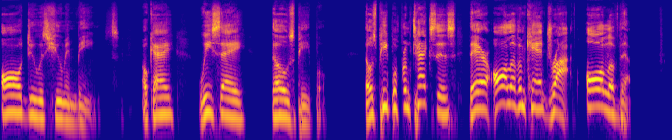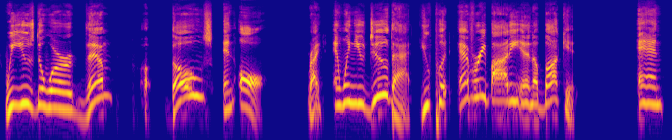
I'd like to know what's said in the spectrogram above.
all do as human beings. Okay. We say those people, those people from Texas, they're all of them can't drive, all of them. We use the word them, uh, those, and all, right? And when you do that, you put everybody in a bucket and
